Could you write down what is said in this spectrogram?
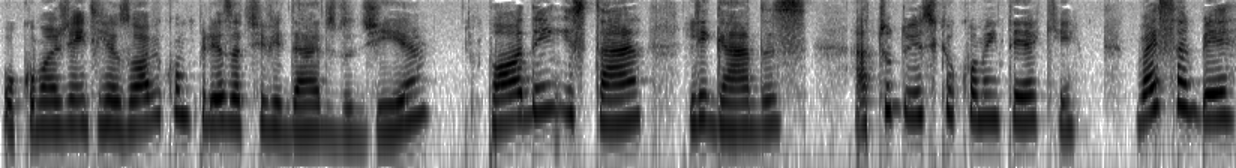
ou como a gente resolve cumprir as atividades do dia, podem estar ligadas a tudo isso que eu comentei aqui. Vai saber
